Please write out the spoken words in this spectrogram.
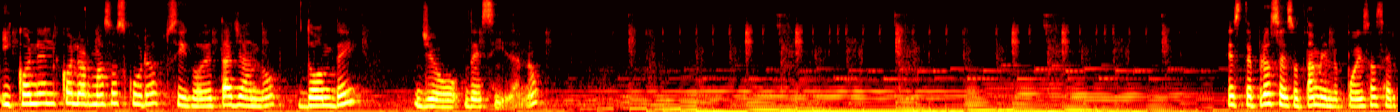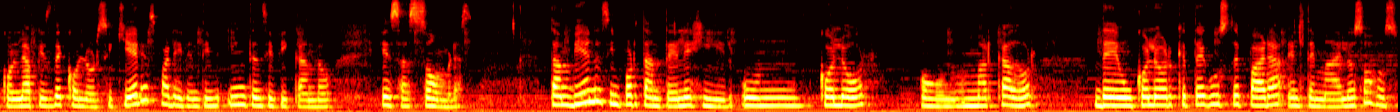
Y con el color más oscuro sigo detallando donde yo decida, ¿no? Este proceso también lo puedes hacer con lápiz de color si quieres para ir intensificando esas sombras. También es importante elegir un color un marcador de un color que te guste para el tema de los ojos.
